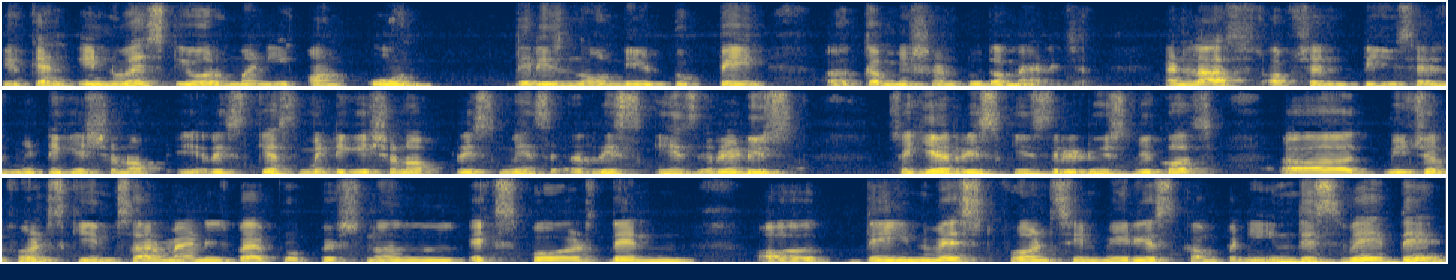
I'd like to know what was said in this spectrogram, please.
you can invest your money on own. There is no need to pay commission to the manager and last option d says mitigation of risk. Yes mitigation of risk means risk is reduced. So here risk is reduced because uh, mutual fund schemes are managed by professional experts. Then uh, they invest funds in various company. In this way they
